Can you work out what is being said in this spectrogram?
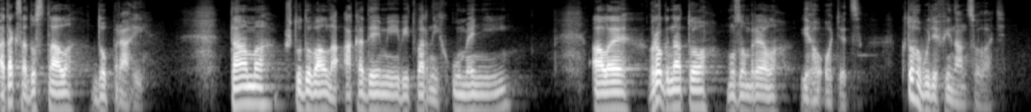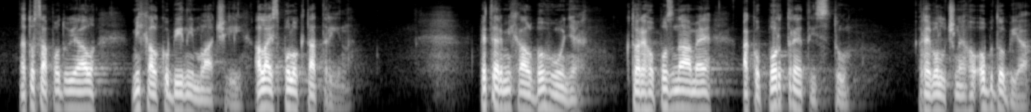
A tak sa dostal do Prahy. Tam študoval na Akadémii výtvarných umení, ale rok na to mu zomrel jeho otec. Kto ho bude financovať? Na to sa podujal Michal Kubíny mladší, ale aj spolok Tatrín. Peter Michal Bohúň, ktorého poznáme ako portrétistu revolučného obdobia,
